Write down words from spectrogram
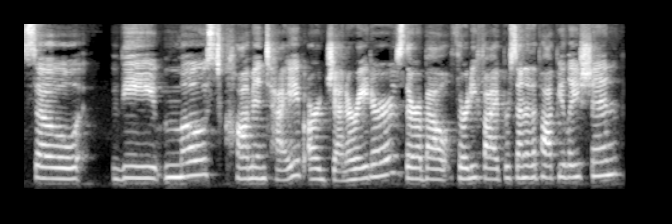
So the most common type are generators. They're about 35% of the population.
